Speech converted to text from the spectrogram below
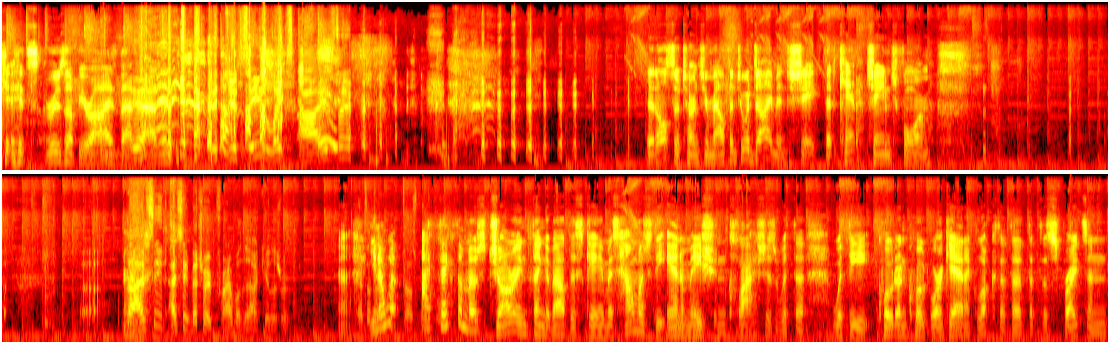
it screws up your eyes that Yeah. badly. yeah, did you see Link's eyes there? It also turns your mouth into a diamond shape that can't change form. no, I've seen I've seen Metroid Prime on the Oculus Rift. Yeah. You know that- what? that I cool. think the most jarring thing about this game is how much the animation clashes with the with the quote unquote organic look that the that the sprites and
